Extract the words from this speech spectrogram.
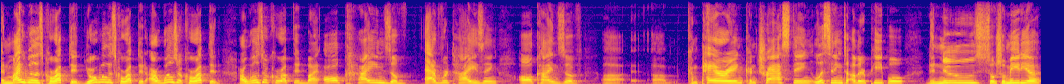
And my will is corrupted. Your will is corrupted. Our wills are corrupted. Our wills are corrupted by all kinds of advertising, all kinds of uh, um, comparing, contrasting, listening to other people, the news, social media.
